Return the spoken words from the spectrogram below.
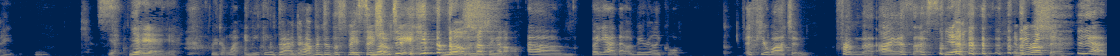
Right? Yes. Yeah. Yeah. Yeah. Yeah. We don't want anything bad to happen to the space station No. team. No, nothing at all. um, but yeah, that would be really cool if you're watching from the ISS. Yeah. If we were up there. yeah.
